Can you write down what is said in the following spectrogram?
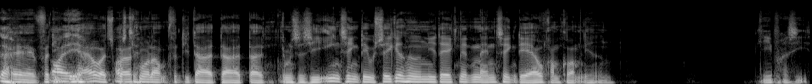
Ja. Øh, fordi oh, det ja, er jo et spørgsmål om, fordi der, der, der kan man så sige, en ting det er jo sikkerheden i dækkene, den anden ting det er jo fremkommeligheden. Lige præcis.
